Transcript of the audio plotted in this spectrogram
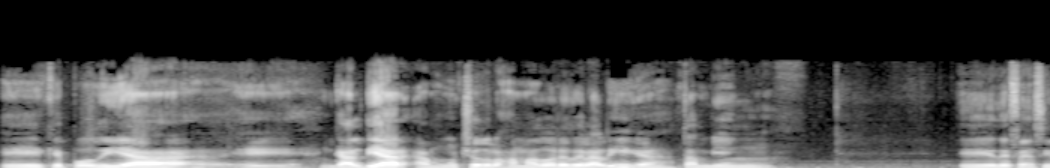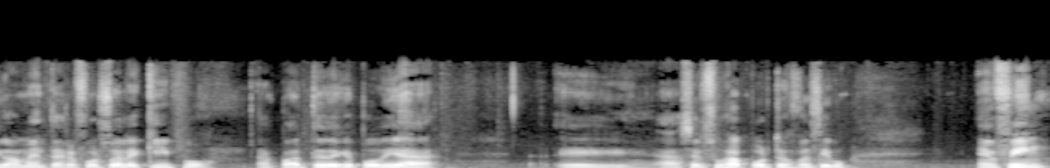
eh, que podía galdear a muchos de los amadores de la liga, también defensivamente reforzó el equipo, aparte de que podía hacer sus aportes ofensivos. En fin,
